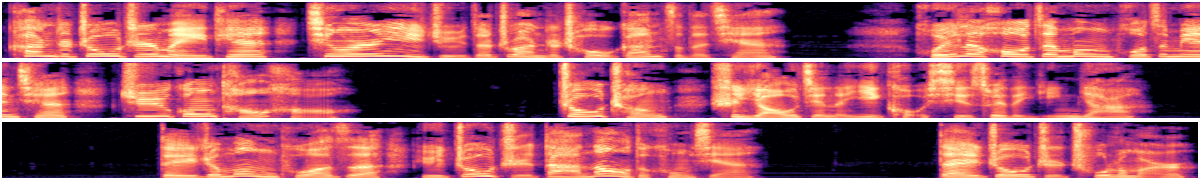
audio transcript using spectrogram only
看着周芷每天轻而易举地赚着臭干子的钱，回来后在孟婆子面前鞠躬讨好。周成是咬紧了一口细碎的银牙，逮着孟婆子与周芷大闹的空闲，待周芷出了门，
